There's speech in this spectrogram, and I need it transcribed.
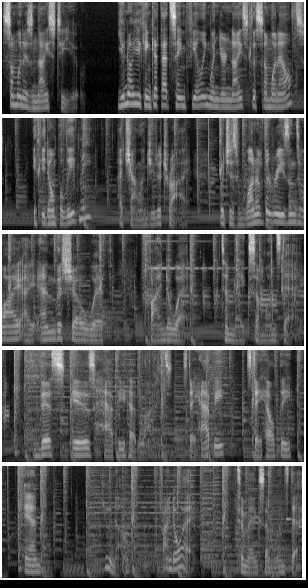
someone is nice to you. You know you can get that same feeling when you're nice to someone else? If you don't believe me, I challenge you to try, which is one of the reasons why I end the show with Find a Way to Make Someone's Day. This is Happy Headlines. Stay happy, stay healthy, and, you know, find a way to make someone's day.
